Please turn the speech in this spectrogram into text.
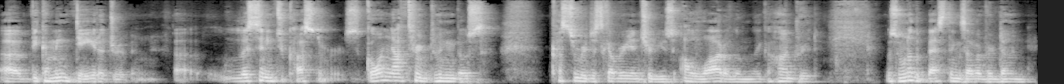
uh, becoming data driven, uh, listening to customers, going out there and doing those customer discovery interviews, a lot of them, like a hundred, was one of the best things I've ever done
